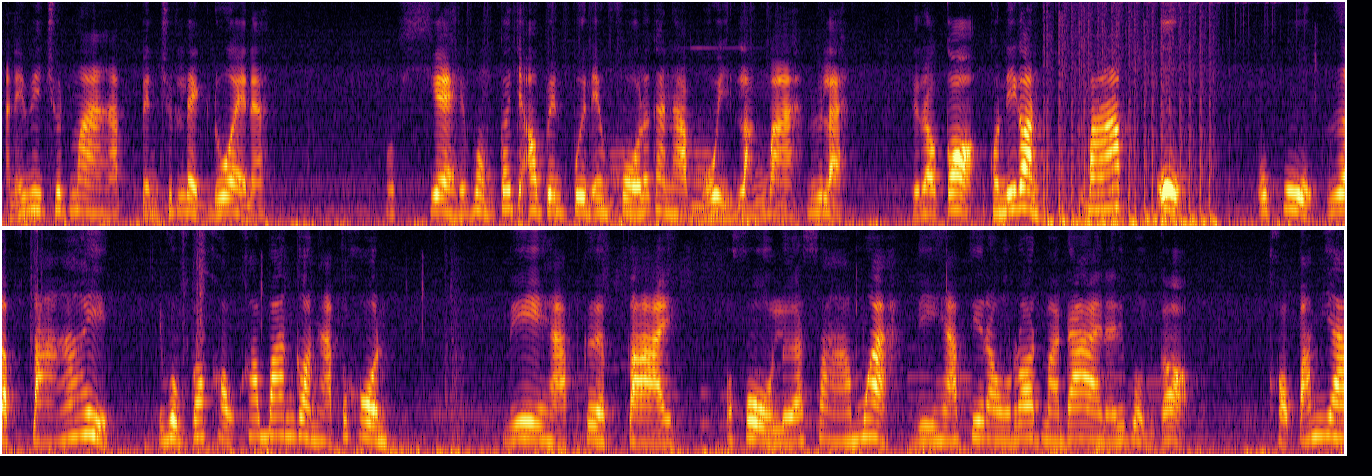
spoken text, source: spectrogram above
อันนี้มีชุดมาครับ เป็นชุดเหล็กด้วยนะ โอเคเดี๋ยวผมก็จะเอาเป็นปืน M4 แล้วกันครับ อุ้ยหลังมาไม่เป็นไร เดี๋ยวเราก็คนนี้ก่อนปั๊บ โอ้ โอ้โห เกือบตาย เดี๋ยวผมก็เข้าเข้าบ้านก่อนครับทุกคน นี่ครับ เกือบตาย โอ้โห เหลือสามว่ะ ดีครับที่เรารอดมาได้นะที่ผมก็ขอปั๊มยา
